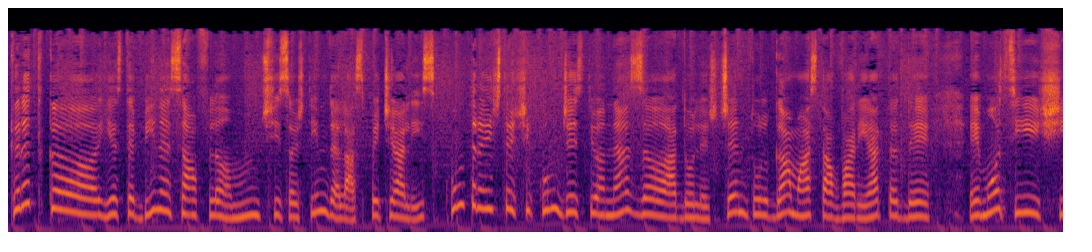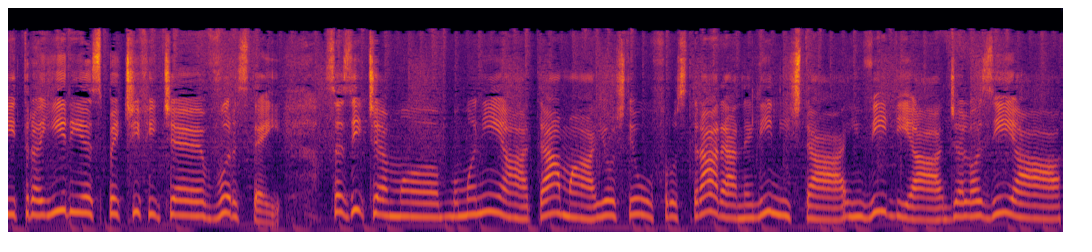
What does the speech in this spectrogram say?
cred că este bine să aflăm și să știm de la specialist cum trăiește și cum gestionează adolescentul gama asta variată de emoții și trăiri specifice vârstei să zicem, uh, mânia, teama, eu știu, frustrarea, neliniștea, invidia, gelozia,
